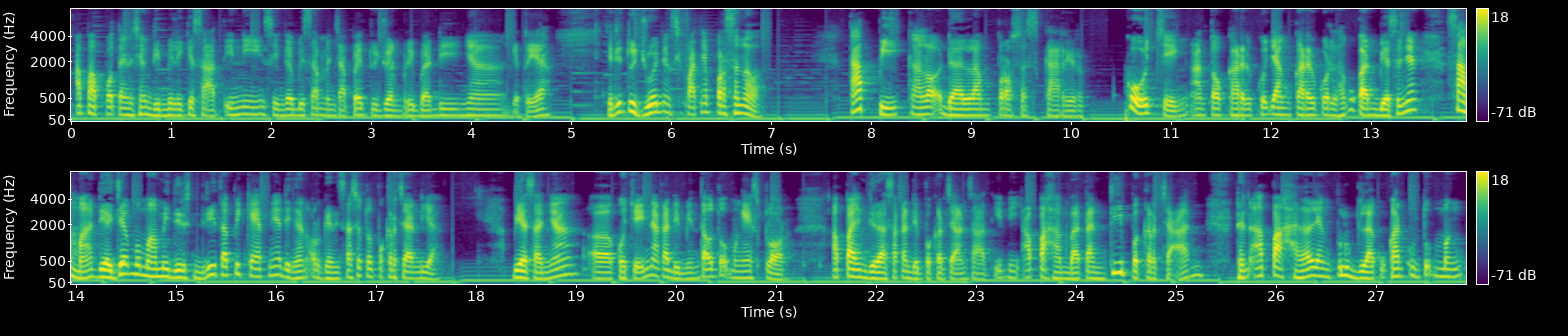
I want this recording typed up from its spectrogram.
apa potensi yang dimiliki saat ini sehingga bisa mencapai tujuan pribadinya gitu ya. Jadi tujuan yang sifatnya personal. Tapi kalau dalam proses karir coaching atau karir yang karir coach lakukan biasanya sama diajak memahami diri sendiri tapi kaitnya dengan organisasi atau pekerjaan dia biasanya uh, coach ini akan diminta untuk mengeksplor apa yang dirasakan di pekerjaan saat ini, apa hambatan di pekerjaan, dan apa hal-hal yang perlu dilakukan untuk meng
